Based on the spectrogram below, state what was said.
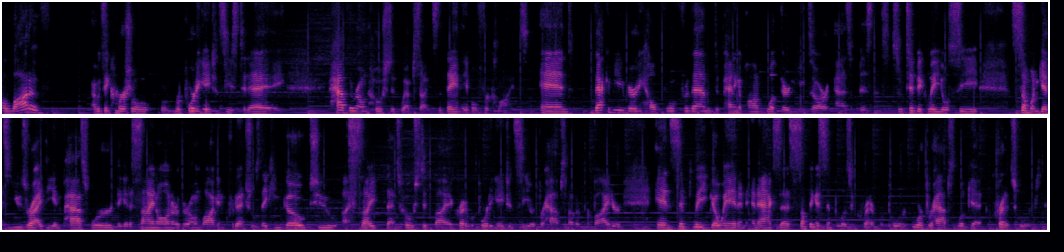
A lot of, I would say, commercial reporting agencies today have their own hosted websites that they enable for clients. And that can be very helpful for them depending upon what their needs are as a business. So typically you'll see someone gets a user ID and password, they get a sign on or their own login credentials. They can go to a site that's hosted by a credit reporting agency or perhaps another provider and simply go in and, and access something as simple as a credit report or perhaps look at credit scores.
